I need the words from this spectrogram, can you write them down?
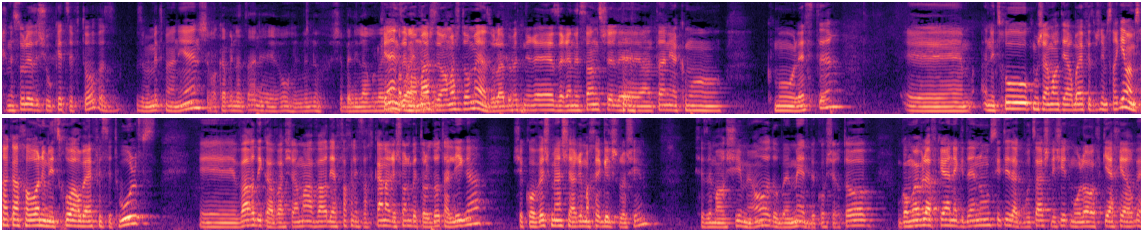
נכנסו לאיזשהו קצב טוב, אז זה באמת מעניין. שמכבי נתניה יראו, ילמדו, שבן אילם לא כן, זה ממש, זה ממש דומה, אז אולי באמת נראה איזה רנסאנס של נתניה כמו, כמו לסטר. הם אה, ניצחו, כמו שאמרתי, 4-0 בשני משחקים, במשחק האחרון הם ניצחו 4-0 את וולפס. אה, ורדי קבע שמה, ורדי הפך לשחקן הראשון בתולדות הליגה, שכובש 100 שערים אחרי גיל 30, שזה מרשים מאוד, הוא באמת בכושר טוב. הוא גם אוהב להפקיע נגדנו, עשיתי את הקבוצה השלישית מולו, הוא הפקיע הכי הרבה.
